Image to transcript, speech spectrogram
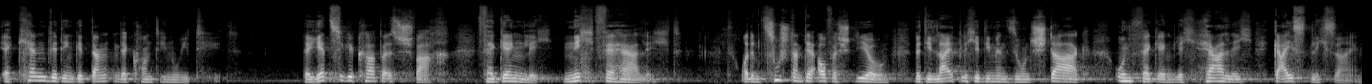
erkennen wir den Gedanken der Kontinuität. Der jetzige Körper ist schwach, vergänglich, nicht verherrlicht. Und im Zustand der Auferstehung wird die leibliche Dimension stark, unvergänglich, herrlich, geistlich sein.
